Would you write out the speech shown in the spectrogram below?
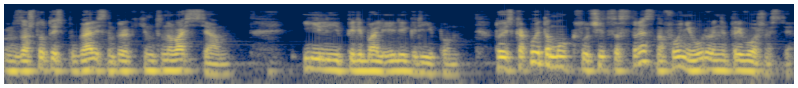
э, за что-то испугались, например, каким-то новостям. Или переболели гриппом. То есть какой-то мог случиться стресс на фоне уровня тревожности.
